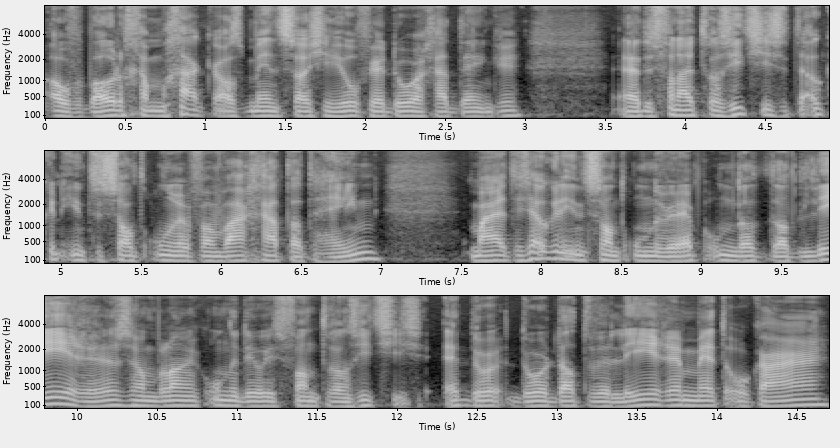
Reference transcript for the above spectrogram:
overbodig gaan maken als mensen als je heel ver door gaat denken. Dus vanuit transitie is het ook een interessant onderwerp van waar gaat dat heen. Maar het is ook een interessant onderwerp omdat dat leren zo'n belangrijk onderdeel is van transities. Doordat we leren met elkaar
